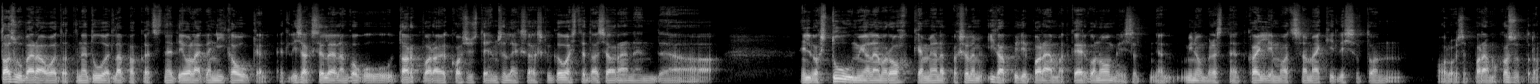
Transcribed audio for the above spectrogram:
tasub ära oodata need uued läpakad, sest need ei ole ka nii kaugel, et lisaks sellele on kogu tarkvara ökosüsteem selleks ajaks ka kõvasti edasi arenenud ja neil peaks tuumi olema rohkem ja nad peaks olema igatpidi paremad ka ergonoomiliselt, nii et minu meelest need kallima otsa Macid lihtsalt on oluliselt paremad kasutada.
